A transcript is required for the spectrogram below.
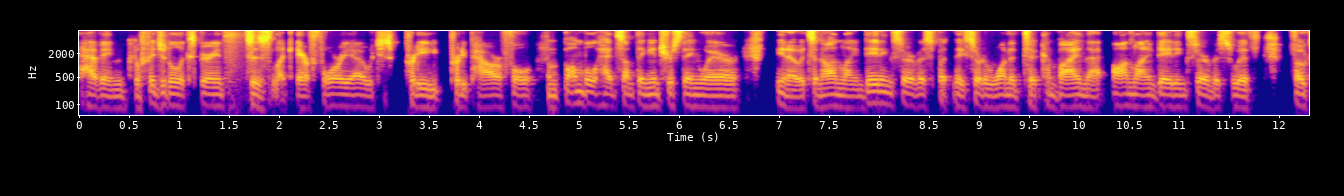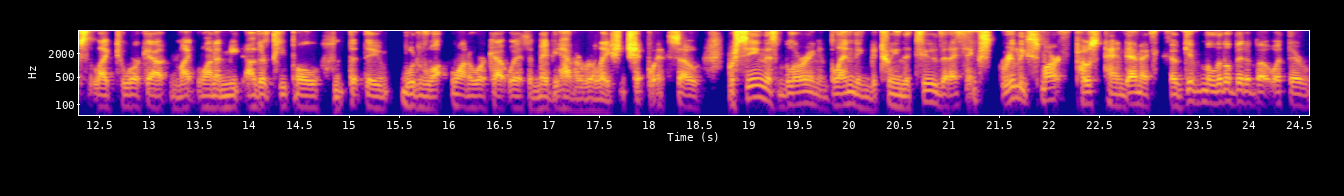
having phygital experiences like Airphoria, which is pretty pretty powerful. Um, Bumble had something interesting where you know it's an online dating service, but they sort of wanted to combine that online dating service with folks that like to work out and might want to meet other people that they would wa- want to work out with and maybe have a relationship with. So we're seeing this blurring and blending between the two that I think's really smart post pandemic. So give them a little bit about what they're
